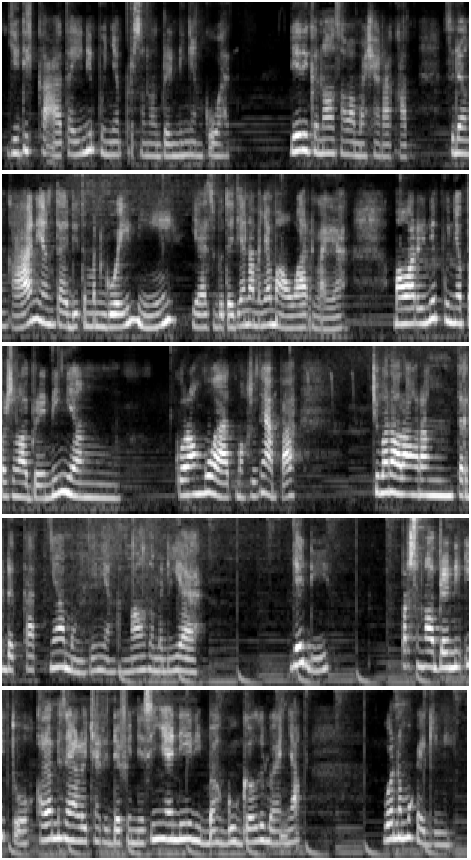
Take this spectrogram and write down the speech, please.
Jadi Kak Ata ini punya personal branding yang kuat. Dia dikenal sama masyarakat. Sedangkan yang tadi temen gue ini, ya sebut aja namanya Mawar lah ya. Mawar ini punya personal branding yang kurang kuat. Maksudnya apa? Cuman orang-orang terdekatnya mungkin yang kenal sama dia. Jadi, personal branding itu, kalau misalnya lo cari definisinya nih di bawah Google tuh banyak, gue nemu kayak gini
